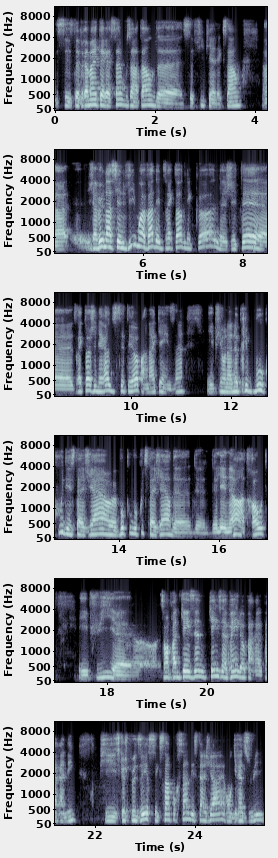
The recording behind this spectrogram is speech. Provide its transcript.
C'était vraiment intéressant de vous entendre, euh, Sophie et Alexandre. J'avais une ancienne vie, moi, avant d'être directeur de l'école. J'étais directeur général du CTA pendant 15 ans. Et puis, on en a pris beaucoup des stagiaires, euh, beaucoup, beaucoup de stagiaires de, l'ENA, entre autres. Et puis, euh, ça va prendre une quinzaine, 15 à 20 là, par année. Puis, ce que je peux dire, c'est que 100% des stagiaires ont gradué,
